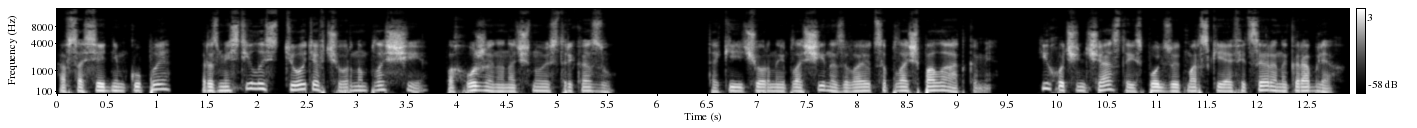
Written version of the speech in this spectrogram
А в соседнем купе разместилась тетя в черном плаще, похожая на ночную стрекозу. Такие черные плащи называются плащ-палатками. Их очень часто используют морские офицеры на кораблях.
